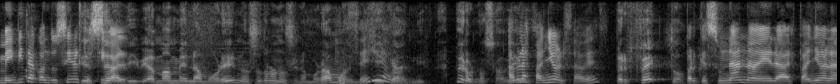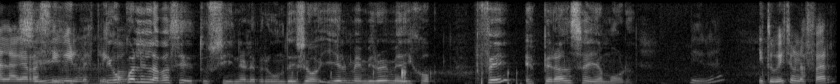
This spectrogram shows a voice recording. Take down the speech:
me invita a conducir el que festival. divi- Además me enamoré, nosotros nos enamoramos ¿En de ni- Pero no sabés. Habla español, ¿sabes? Perfecto. Porque su nana era española en la guerra Sí. civil, me explicó. Digo, ¿cuál es la base de tu cine? Le pregunté yo. Y él me miró y me dijo, fe, esperanza y amor. Mira. ¿Y tuviste una fer?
